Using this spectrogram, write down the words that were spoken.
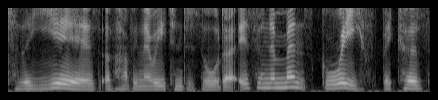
to the years of having their eating disorder, it's an immense grief because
